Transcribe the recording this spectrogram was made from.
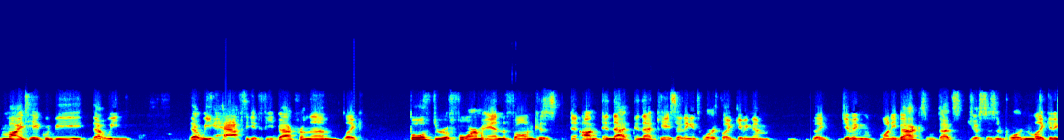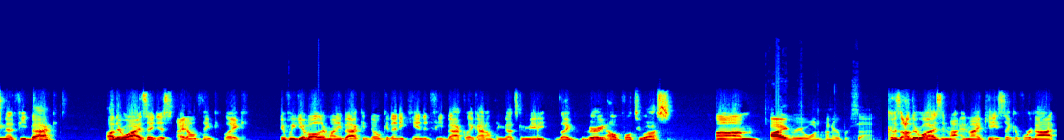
my take would be that we that we have to get feedback from them, like both through a form and the phone, because um, in that in that case, I think it's worth like giving them like giving money back because that's just as important, like getting that feedback. Otherwise, I just I don't think like if we give all their money back and don't get any candid feedback, like I don't think that's going to be any, like very helpful to us. Um, I agree 100%. Because otherwise, in my in my case, like if we're not,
